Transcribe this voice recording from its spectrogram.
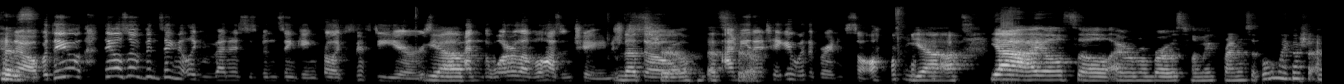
No, but they they also have been saying that like Venice has been sinking for like 50 years yeah, and the water level hasn't changed. that's so, true. That's I true. mean, I take it with a grain of salt. yeah yeah i also i remember i was telling my friend i was like oh my gosh i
